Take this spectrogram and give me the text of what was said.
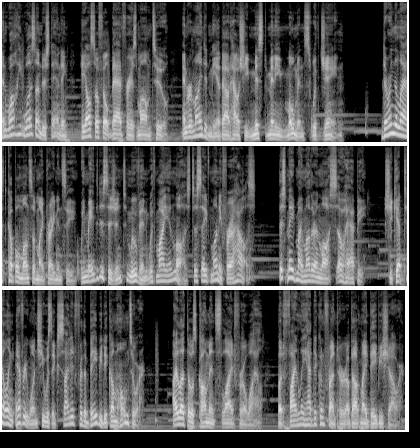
and while he was understanding, he also felt bad for his mom too, and reminded me about how she missed many moments with Jane. During the last couple months of my pregnancy, we made the decision to move in with my in-laws to save money for a house. This made my mother-in-law so happy. She kept telling everyone she was excited for the baby to come home to her. I let those comments slide for a while, but finally had to confront her about my baby shower.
